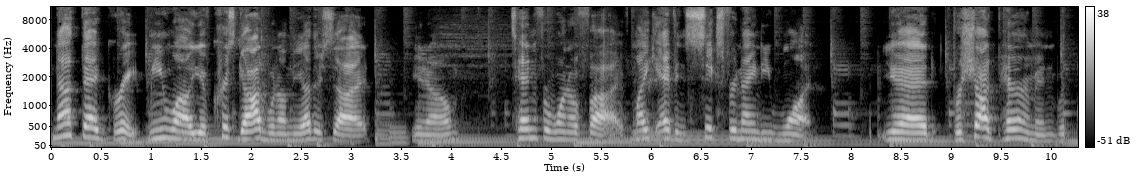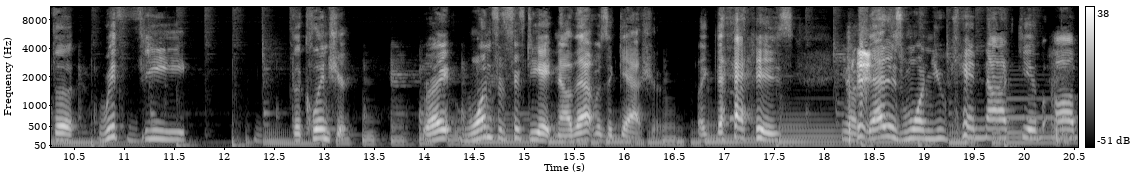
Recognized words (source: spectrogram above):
not that great. Meanwhile, you have Chris Godwin on the other side, you know, 10 for 105. Mike Evans six for 91. You had Breshad Perriman with the with the the clincher, right? One for 58. Now that was a gasher. Like that is, You know, that is one you cannot give up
